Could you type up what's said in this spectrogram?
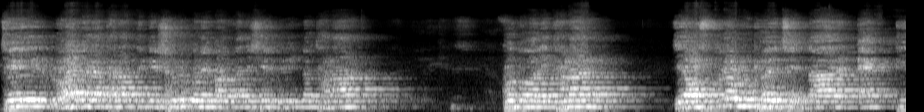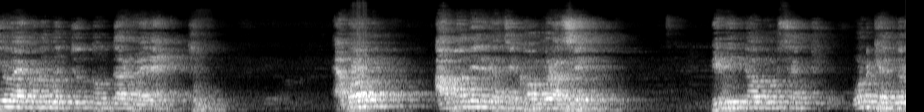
যে লোহাগাড়া থানা থেকে শুরু করে বাংলাদেশের বিভিন্ন থানার, কোতোয়ালি থানার যে অস্ত্র লুট হয়েছে, তার একটিও এখনও পর্যন্ত উদ্ধার হয় নাই। এবং আমাদের কাছে খবর আছে, বিভিন্ন সেন্ট- ভোট কেন্দ্র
